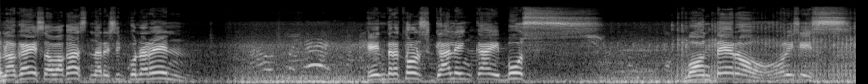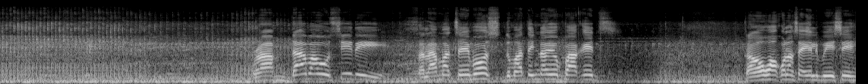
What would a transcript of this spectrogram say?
Ito na guys, sa wakas, na-receive ko na rin. Hendra Tools galing kay Boss Montero, Orisis. From Davao City. Salamat sa boss. Dumating na yung package. Kakakuha ko lang sa LBC.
